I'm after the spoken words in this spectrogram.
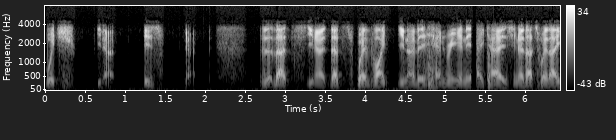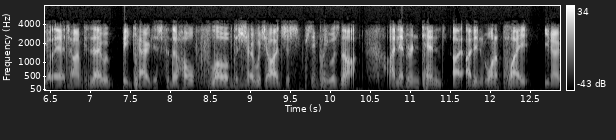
which you know is that's you know that's where like you know the Henry and the AKs you know that's where they got their time because they were big characters for the whole flow of the show, which I just simply was not. I never intend I, I didn't want to play you know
